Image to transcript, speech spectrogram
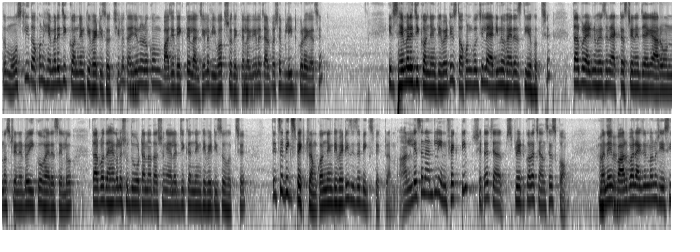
তো মোস্টলি তখন হেমারেজিক কনজাংটিভাইটিস হচ্ছিল তাই জন্য ওরকম বাজে দেখতে লাগছিল বিভৎস দেখতে লাগছিল চারপাশে ব্লিড করে গেছে। ইটস হেমারেজিক কনজাংটিভাইটিস তখন বলছিল অ্যাডিনো ভাইরাস দিয়ে হচ্ছে। তারপর অ্যাডিনো ভাইরাসের একটা স্ট্রেনের জায়গায় আরও অন্য স্ট্রেন এলো ইকো ভাইরাস এলো। তারপর দেখা গেলো শুধু ওটা না তার সঙ্গে অ্যালার্জি কনজাংটিভাইটিসও হচ্ছে। It's a big spectrum conjunctivitis is a big spectrum unless and only infective সেটা স্প্রেড করার চান্সেস কম। মানে বারবার একজন মানুষ এসি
